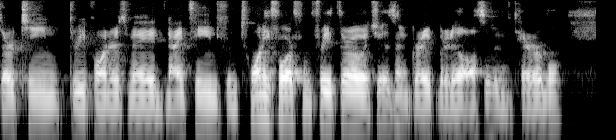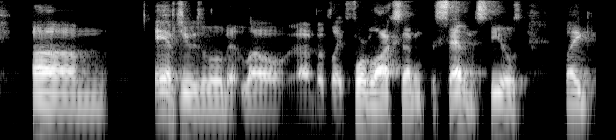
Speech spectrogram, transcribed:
13 three pointers made, 19 from 24 from free throw, which isn't great, but it also isn't terrible. Um, AFG was a little bit low, uh, but like four blocks, seven seven steals. Like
